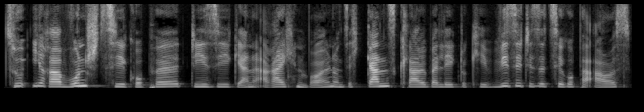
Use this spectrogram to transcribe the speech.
zu ihrer Wunschzielgruppe, die sie gerne erreichen wollen und sich ganz klar überlegt, okay, wie sieht diese Zielgruppe aus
